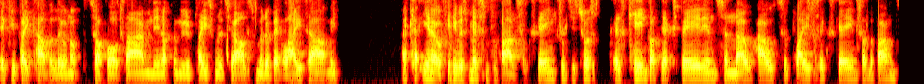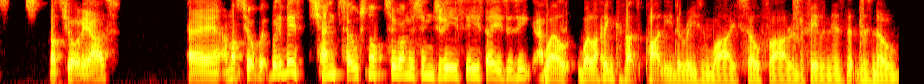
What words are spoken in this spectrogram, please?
if you play Calvert Lewin up the top all the time and you're not going to replace him with Richarlison, we're a bit light, aren't we? you know, if he was missing for five six games, would you trust has Kean got the experience and know how to play six games on the bounce? Not sure he has. Uh, I'm not sure, but, but is Cenk Tosun up to on his injuries these days? Is he? Well, well, I think that's partly the reason why so far, and the feeling is that there's no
